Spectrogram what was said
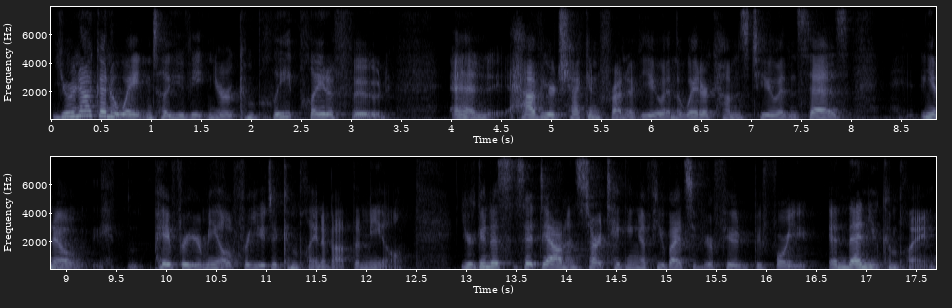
You're not going to wait until you've eaten your complete plate of food and have your check in front of you and the waiter comes to you and says, you know, pay for your meal for you to complain about the meal you're going to sit down and start taking a few bites of your food before you, and then you complain.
